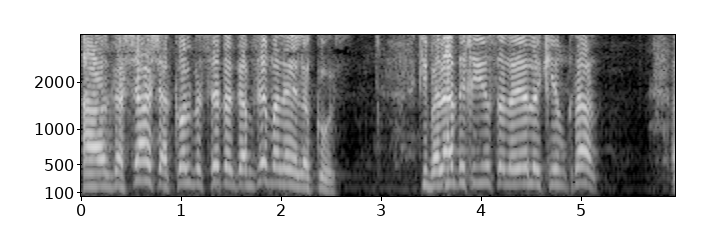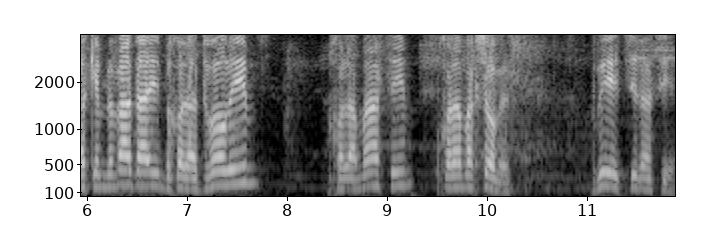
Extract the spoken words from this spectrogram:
ההרגשה שהכל בסדר, גם זה מלא אלוקוס. כי בלעדי חיוסו לא יהיה לו קיום כלל. רק הם בוודאי בכל הדבורים, בכל המעשים, בכל המחשובס. ברי יציר עשייה.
